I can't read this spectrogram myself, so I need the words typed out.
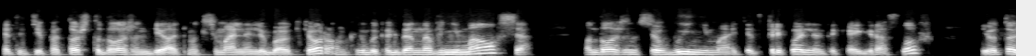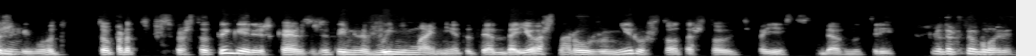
Это типа то, что должен делать максимально любой актер. Он как бы, когда навнимался, он должен все вынимать. Это прикольная такая игра слов. И вот тоже, mm. как бы, вот то, про, про что ты говоришь, кажется, это именно вынимание. Это ты отдаешь наружу миру что-то, что типа есть у тебя внутри. Это кто вот. говорит?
